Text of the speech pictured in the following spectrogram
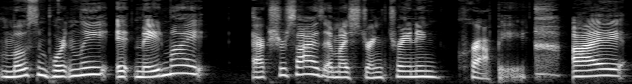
most importantly, it made my exercise and my strength training crappy. I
